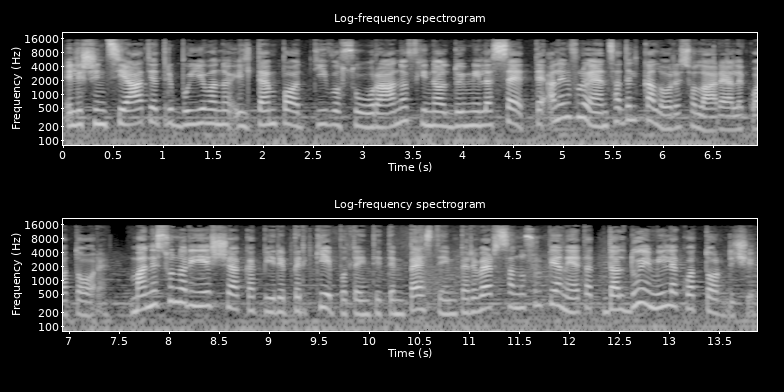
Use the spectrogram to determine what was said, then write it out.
e gli scienziati attribuivano il tempo attivo su Urano fino al 2007 all'influenza del calore solare all'equatore. Ma nessuno riesce a capire perché potenti tempeste imperversano sul pianeta dal 2014.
